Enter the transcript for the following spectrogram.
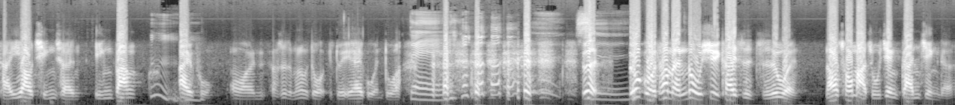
台药、秦城、银邦、嗯，爱普，哇，老师怎么那么多？一堆 AI 股很多啊。对，对是，如果他们陆续开始止稳，然后筹码逐渐干净的，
